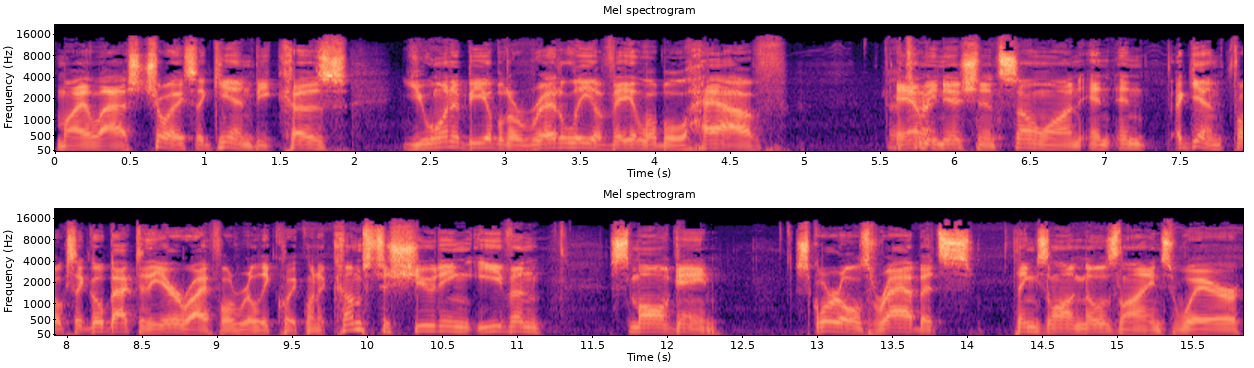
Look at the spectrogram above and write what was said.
my last choice. Again, because you want to be able to readily available have That's ammunition right. and so on. And and again, folks, I go back to the air rifle really quick. When it comes to shooting, even small game, squirrels, rabbits, things along those lines where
